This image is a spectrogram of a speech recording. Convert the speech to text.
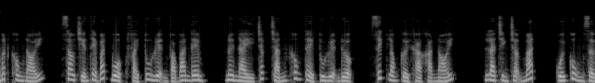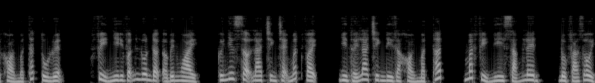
mất không nói, sao chiến thể bắt buộc phải tu luyện vào ban đêm, nơi này chắc chắn không thể tu luyện được. Xích Long cười khà khà nói. La Trinh trợn mắt, cuối cùng rời khỏi mật thất tu luyện. Phỉ Nhi vẫn luôn đợi ở bên ngoài, cứ như sợ La Trinh chạy mất vậy, Nhìn thấy La Trinh đi ra khỏi mật thất, mắt Phỉ Nhi sáng lên, đột phá rồi.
